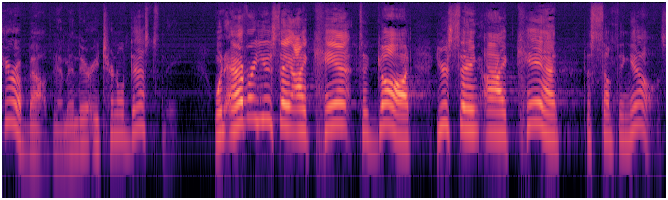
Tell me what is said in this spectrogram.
care about them and their eternal destiny. Whenever you say, I can't to God, you're saying, I can to something else.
